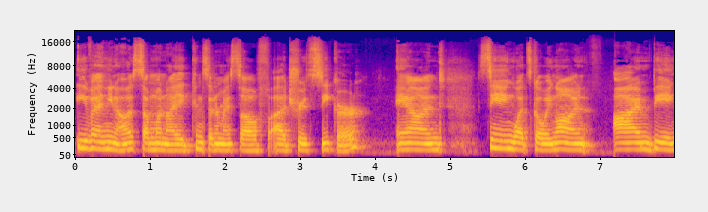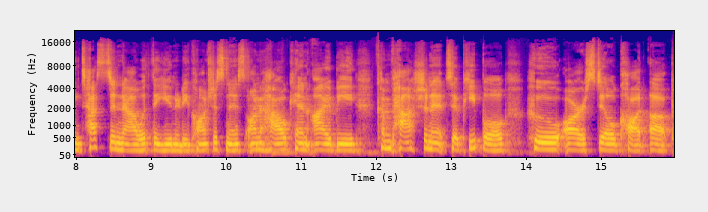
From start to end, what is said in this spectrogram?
even you know as someone i consider myself a truth seeker. And seeing what's going on I'm being tested now with the unity consciousness on how can I be compassionate to people who are still caught up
